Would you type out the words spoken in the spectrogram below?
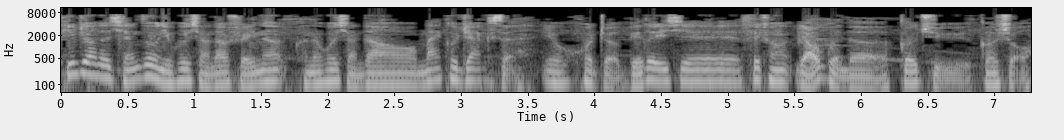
听这样的前奏，你会想到谁呢？可能会想到 Michael Jackson，又或者别的一些非常摇滚的歌曲歌手。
